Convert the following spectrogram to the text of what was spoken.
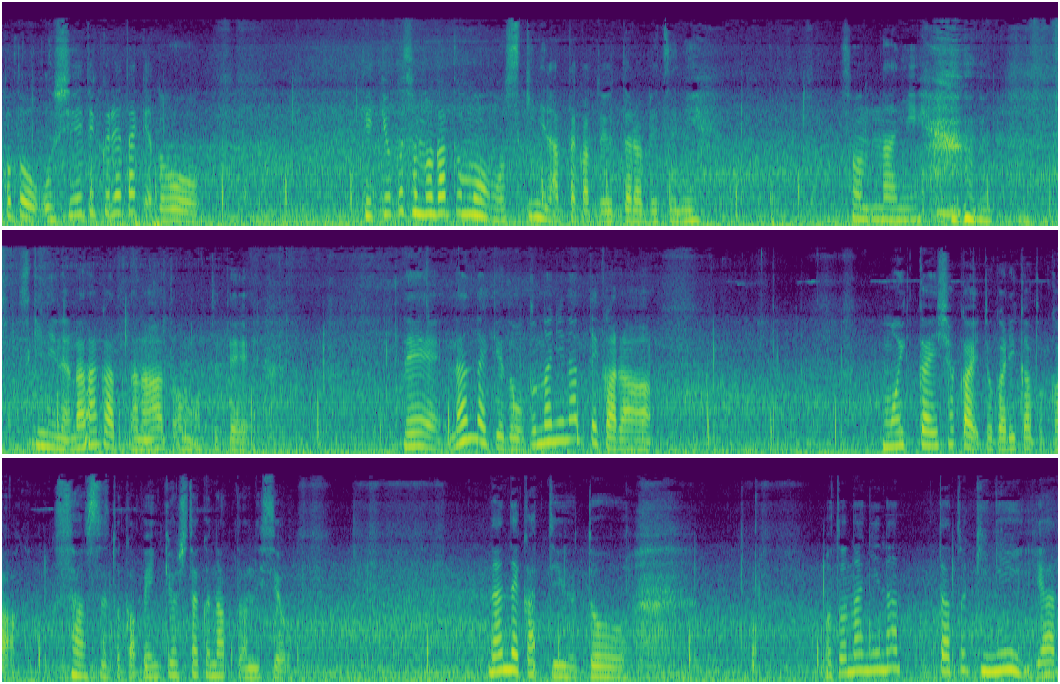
ことを教えてくれたけど結局その学問を好きになったかといったら別にそんなに。好きにならなかったなと思ってて。でなんだけど大人になってからもう一回社会とか理科とか算数とか勉強したくなったんですよ。なんでかっていうと大人になった時にやっ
